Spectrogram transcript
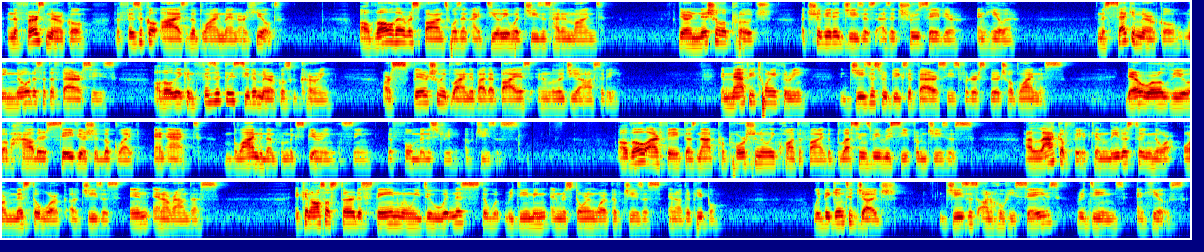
In the first miracle, the physical eyes of the blind men are healed. Although their response wasn't ideally what Jesus had in mind, their initial approach attributed Jesus as a true Savior and healer. In the second miracle, we notice that the Pharisees, although they can physically see the miracles occurring, are spiritually blinded by their bias and religiosity. In Matthew 23, Jesus rebukes the Pharisees for their spiritual blindness. Their worldview of how their Savior should look like and act blinded them from experiencing the full ministry of Jesus. Although our faith does not proportionally quantify the blessings we receive from Jesus, our lack of faith can lead us to ignore or miss the work of Jesus in and around us. It can also stir disdain when we do witness the redeeming and restoring work of Jesus in other people. We begin to judge Jesus on who he saves, redeems, and heals.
